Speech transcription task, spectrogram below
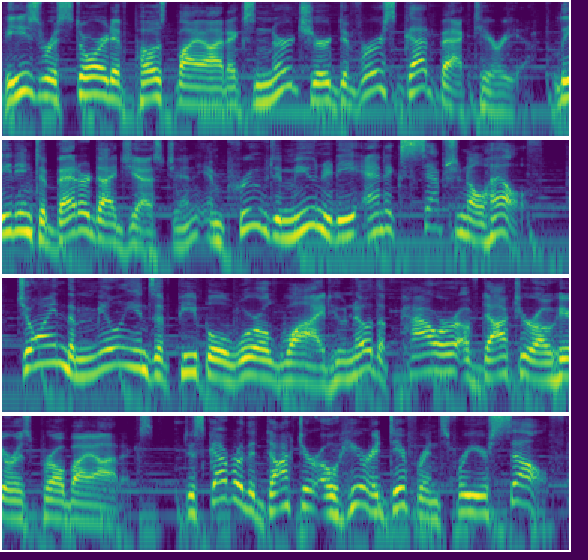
These restorative postbiotics nurture diverse gut bacteria, leading to better digestion, improved immunity, and exceptional health. Join the millions of people worldwide who know the power of Dr. Ohhira's probiotics. Discover the Dr. Ohhira difference for yourself.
